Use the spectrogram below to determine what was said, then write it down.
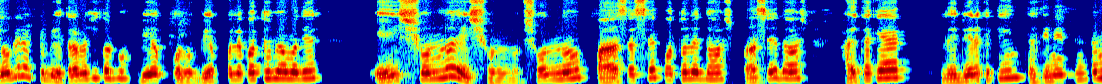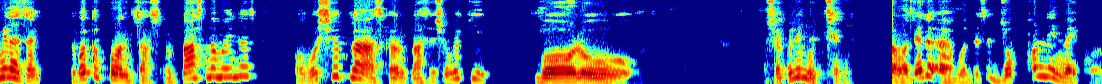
যোগের একটা বিয়োগ। তাহলে আমরা কি করব? বিয়োগ করব। বিয়োগ করলে কত হবে আমাদের? এই শূন্য এই শূন্য। শূন্য, পাঁচ আছে, কত হলে দশ? পাঁচে দশ। হাতে থাকে এক দুই রেখে তিন, তাহলে তিন তিন তো মিলা যায়। কত? পঞ্চাশ। প্লাস না মাইনাস অবশ্যই প্লাস কারণ প্লাসের সঙ্গে কি? বড়। আশা করি বুঝছেন। আমাদের বলতেছে যোগফল নির্ণয় করো,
